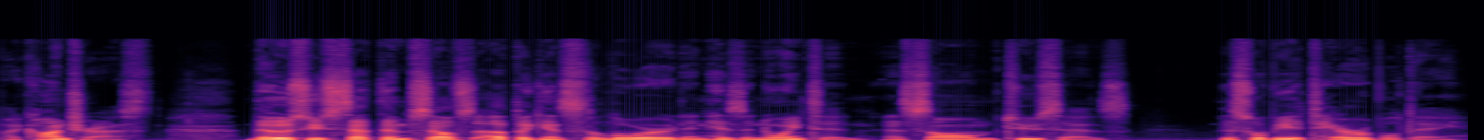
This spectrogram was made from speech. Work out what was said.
By contrast, those who set themselves up against the Lord and his anointed, as Psalm 2 says, this will be a terrible day.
